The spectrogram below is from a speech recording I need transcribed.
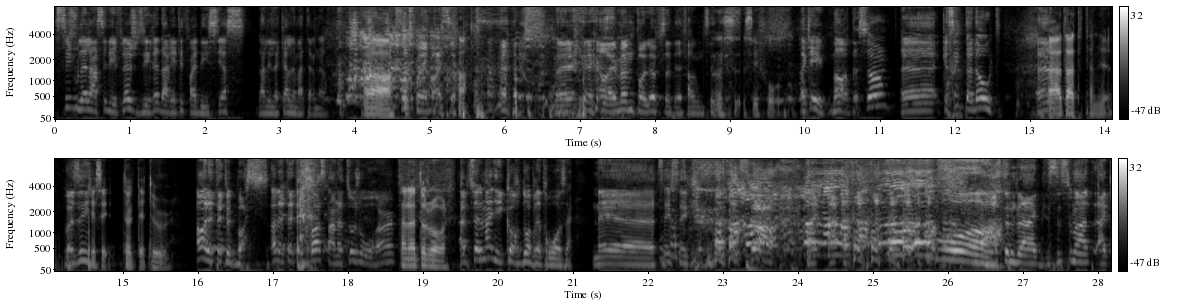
si je voulais lancer des flèches, je dirais d'arrêter de faire des siestes dans les locales de maternelle. Ah, Ça, je pourrais faire ça. mais, ah, elle est même pas là pour se défendre, c'est c'est faux. Ok, bon, t'as ça. Euh, Qu'est-ce que t'as d'autre? Euh, Ah, Attends, attends, attends. Vas-y. Qu'est-ce que c'est? T'as le têteux. Ah, le têteux de boss. Ah, le têteux de boss, t'en as toujours un. T'en as toujours un. Habituellement, il est cordeau après trois ans. Mais, euh, tu sais, c'est. Ah, ah, ah, c'est une blague. Si tu m'as. Ok,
